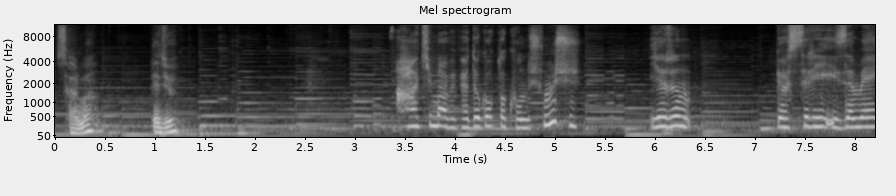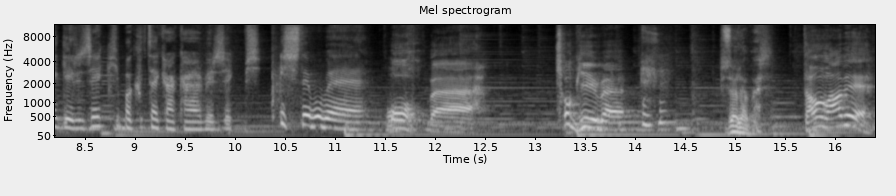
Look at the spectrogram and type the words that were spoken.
Selma ne diyor? Hakim abi pedagogla konuşmuş. Yarın gösteriyi izlemeye gelecek bakıp tekrar karar verecekmiş. İşte bu be. Oh be. Çok iyi be. Güzel haber. tamam abi.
